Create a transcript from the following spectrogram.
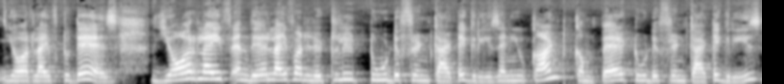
your life to theirs. Your life and their life are literally two different categories and you can't compare two different categories.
